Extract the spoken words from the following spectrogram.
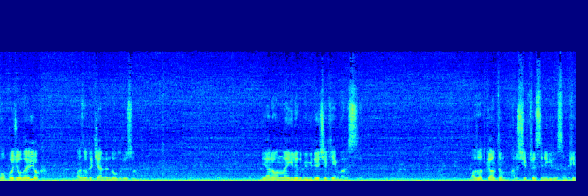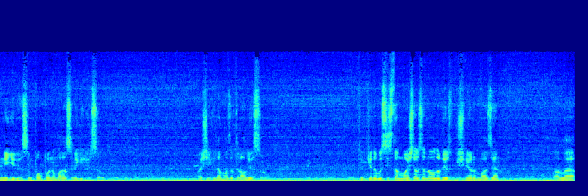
pompacı olayı yok. Mazotu kendin dolduruyorsun. Bir ara onunla ilgili de bir video çekeyim bari size. Mazot kartım var. Şifresini giriyorsun, pilini giriyorsun, pompa numarasını giriyorsun. O şekilde mazotunu alıyorsun. Türkiye'de bu sistem başlarsa ne olur diye düşünüyorum bazen. Vallahi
